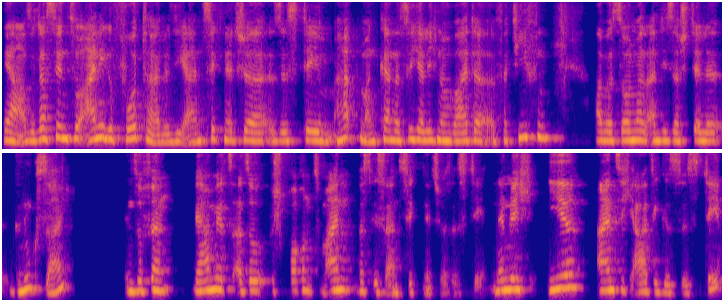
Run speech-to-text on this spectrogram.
Ja, also das sind so einige Vorteile, die ein Signature-System hat. Man kann das sicherlich noch weiter vertiefen, aber es soll mal an dieser Stelle genug sein. Insofern, wir haben jetzt also besprochen, zum einen, was ist ein Signature-System? Nämlich Ihr einzigartiges System,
